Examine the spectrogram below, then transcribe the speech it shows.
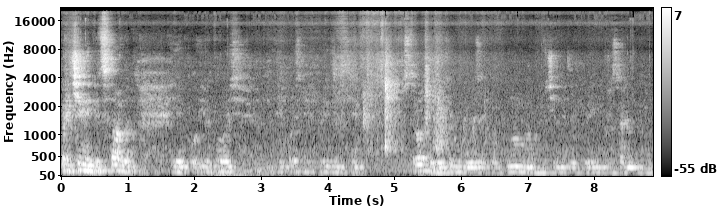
Причини підстави яко- якогось якоїсь невідповідності строків, які були запропоновано вчинити відповідні процесуальні дії.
